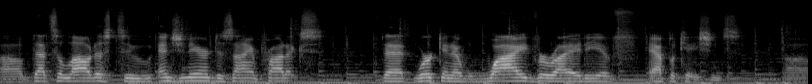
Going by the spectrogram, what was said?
Uh, that's allowed us to engineer and design products that work in a wide variety of applications. Uh,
